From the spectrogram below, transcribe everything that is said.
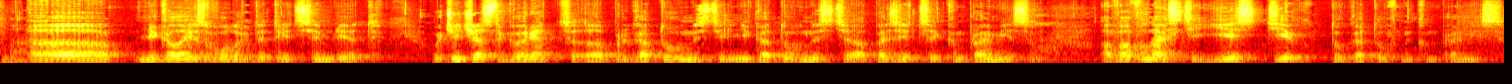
да. А, Николай из Вологды, 37 лет. Очень часто говорят э, про готовность или неготовность оппозиции к компромиссам. А во власти есть те, кто готов на компромиссы?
